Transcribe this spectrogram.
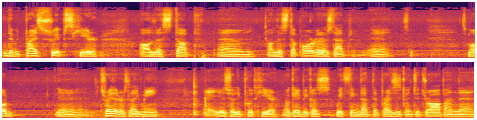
the price sweeps here all the stop um, all the stop orders that uh, small uh, traders like me uh, usually put here okay? Because we think that the price is going to drop and uh,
